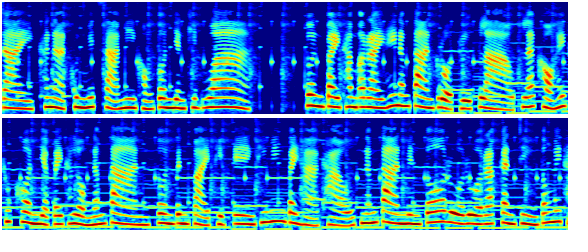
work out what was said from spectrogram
ใจ ขนาดคุณวิทย์สามีของตนยังคิดว่า ตนไปทำอะไรให้น้ำตาลโกรธหรือเปล่า และขอให้ทุกคนอย่าไปถล่มน้ำตาล ตนเป็นฝ่ายผิดเองที่วิ่งไปหาเขา น้ำตาลเมนโต้รัวรัวๆรักกันจริงต้องไม่ท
